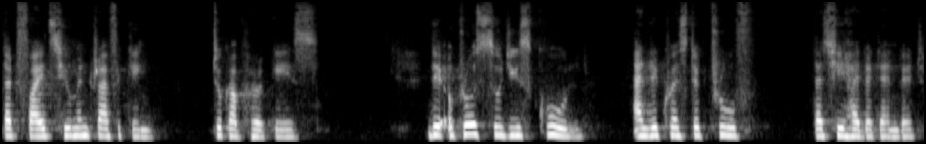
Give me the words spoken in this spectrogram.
that fights human trafficking took up her case. They approached Suji's school and requested proof that she had attended.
